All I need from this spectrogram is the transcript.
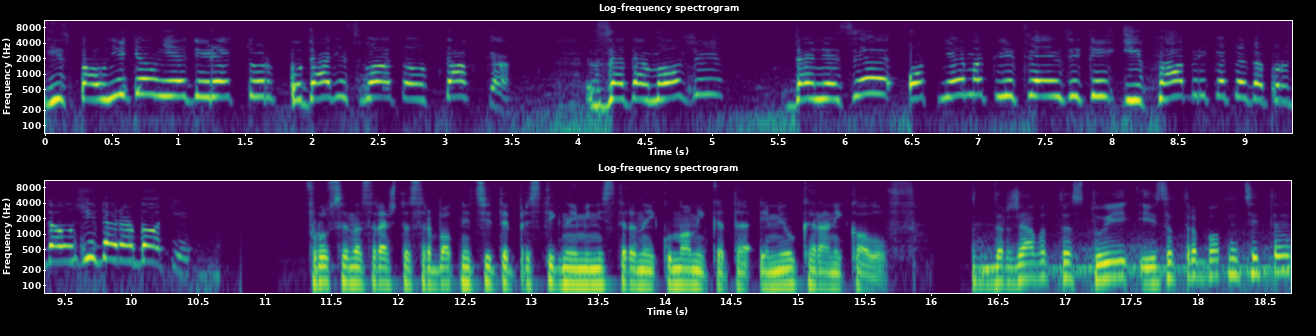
изпълнителният директор подаде своята оставка, за да може да не се отнемат лицензите и фабриката да продължи да работи. В Русе на среща с работниците пристигна и министра на економиката Емил Караниколов. Държавата стои и зад работниците,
